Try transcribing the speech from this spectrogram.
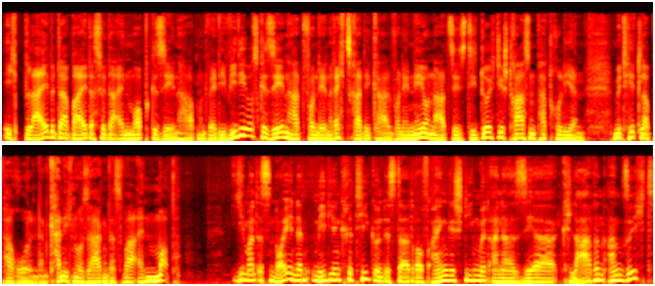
ich bleibe dabei, dass wir da einen Mob gesehen haben. Und wer die Videos gesehen hat von den Rechtsradikalen, von den Neonazis, die durch die Straßen patrouillieren mit Hitlerparolen, dann kann ich nur sagen, das war ein Mob. Jemand ist neu in der Medienkritik und ist darauf eingestiegen mit einer sehr klaren Ansicht.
